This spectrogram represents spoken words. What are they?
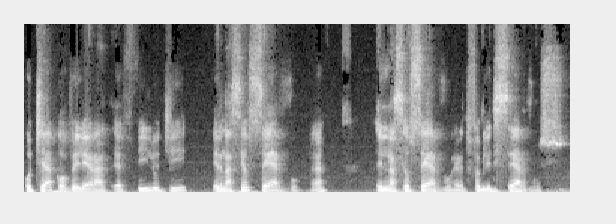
O Chekhov, ele era é, filho de... Ele nasceu servo, né? Ele nasceu servo, era de família de servos.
